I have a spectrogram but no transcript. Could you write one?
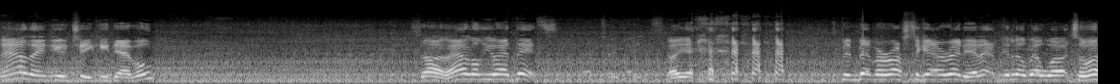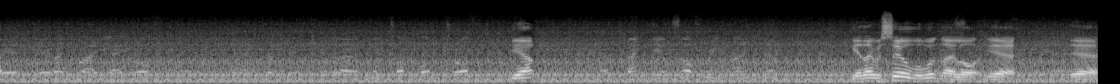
Now then, you cheeky devil. So, how long you had this? Two weeks. Oh yeah. it's been a bit of a rush to get her ready, and a little bit of work to her. Yeah, had the radiator off. New top bottoms off. Yeah. uh, Back wheels off, repainted them. Yeah, they were silver, weren't they, lot? Yeah. Yeah.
